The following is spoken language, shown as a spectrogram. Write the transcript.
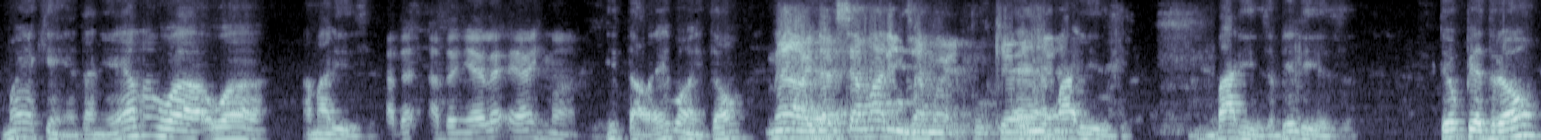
Mãe é quem? É a Daniela ou a, ou a, a Marisa? A, da, a, Daniela é a irmã. E tal, é a irmã, então. Não, é, deve ser a Marisa, a mãe, porque é, é Marisa. Marisa, beleza. Tem o Pedrão.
